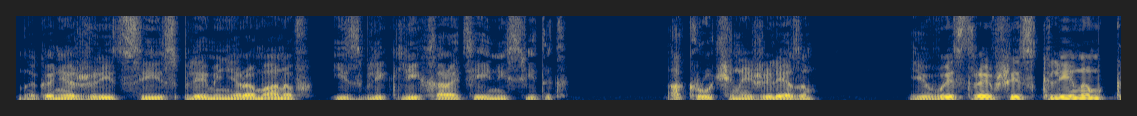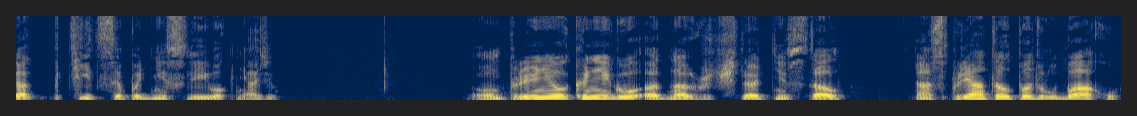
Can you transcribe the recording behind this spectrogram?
Наконец жрецы из племени романов извлекли харатейный свиток, окрученный железом, и, выстроившись клином, как птицы, поднесли его князю. Он принял книгу, однако же читать не стал, а спрятал под рубаху.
